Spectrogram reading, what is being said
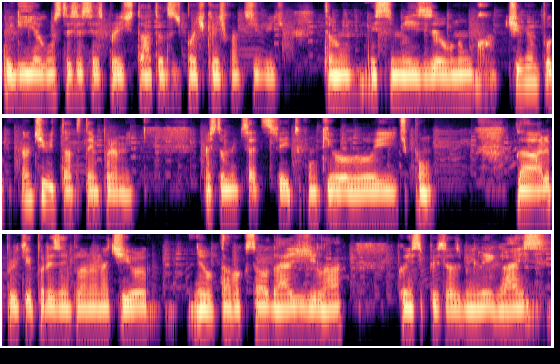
Peguei alguns TCCs pra editar, tanto de podcast quanto de vídeo. Então, esse mês eu não tive um pouco, não tive tanto tempo para mim. Mas tô muito satisfeito com o que rolou e, tipo, da hora, porque, por exemplo, lá na Nativa eu tava com saudade de ir lá. Conheci pessoas bem legais.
